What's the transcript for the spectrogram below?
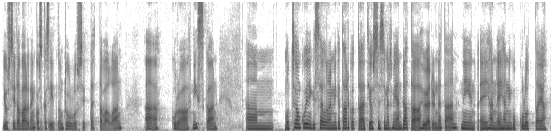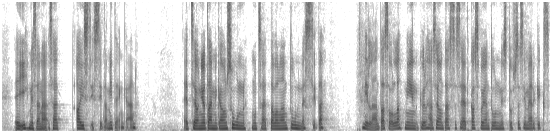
just sitä varten, koska siitä on tullut sitten tavallaan ää, kuraa niskaan. Um, mutta se on kuitenkin sellainen, mikä tarkoittaa, että jos esimerkiksi meidän dataa hyödynnetään, niin eihän, eihän niin kuluttaja, ei ihmisenä, sä et aisti sitä mitenkään. Et se on jotain, mikä on sun, mutta sä et tavallaan tunne sitä millään tasolla. Niin kyllähän se on tässä se, että kasvojen tunnistus esimerkiksi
